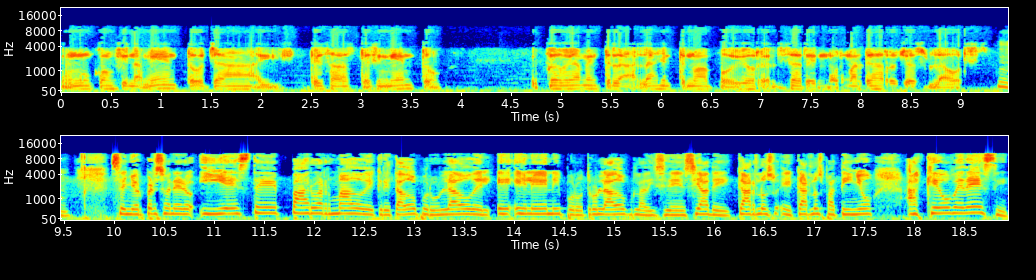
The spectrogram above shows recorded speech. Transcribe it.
en un confinamiento, ya hay desabastecimiento y pues obviamente la, la gente no ha podido realizar el normal desarrollo de sus labores. Mm. Señor Personero, y este paro armado decretado por un lado del ELN y por otro lado por la disidencia de Carlos eh, Carlos Patiño, ¿a qué obedece?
